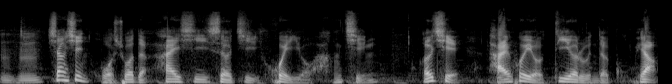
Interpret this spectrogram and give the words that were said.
嗯哼，相信我说的 IC 设计会有行情，而且还会有第二轮的股票，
